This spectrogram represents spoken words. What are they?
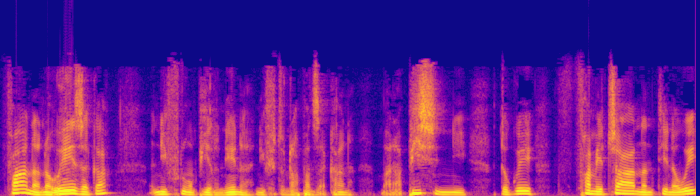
fa nanao ezaka ny filoham-pirenena, ny fitondram-panjakana mba nampisy ny ataoko hoe fametrahana ny tena hoe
